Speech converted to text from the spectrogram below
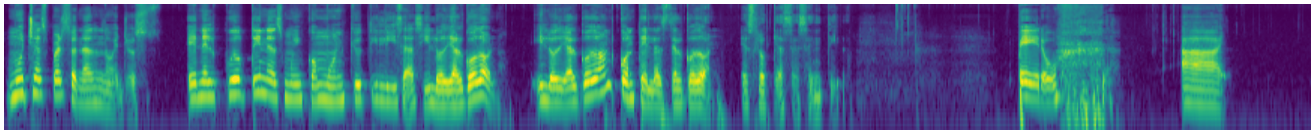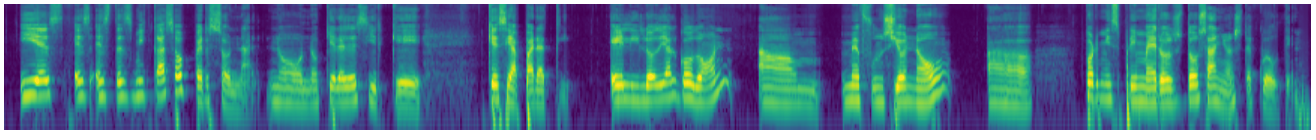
muchas personas, no, ellos en el quilting es muy común que utilizas hilo de algodón. Hilo de algodón con telas de algodón. Es lo que hace sentido. Pero, ah, y es, es, este es mi caso personal. No, no quiere decir que, que sea para ti. El hilo de algodón me funcionó ah, por mis primeros dos años de quilting.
